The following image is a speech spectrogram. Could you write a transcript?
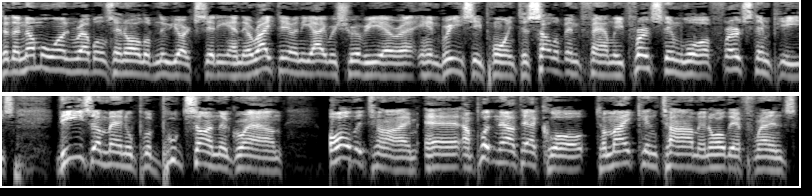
to the number one rebels in all of New York City, and they're right there in the Irish Riviera in Breezy Point, the Sullivan family, first in war, first in peace. These are men who put boots on the ground all the time, and I'm putting out that call to Mike and Tom and all their friends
